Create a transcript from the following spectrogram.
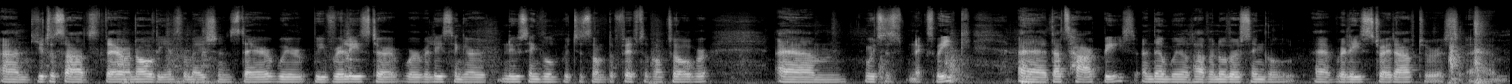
and you just add there, and all the information is there. We're we've released our we're releasing our new single, which is on the fifth of October, um, which is next week. Uh, that's Heartbeat, and then we'll have another single uh, released straight after it, um,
